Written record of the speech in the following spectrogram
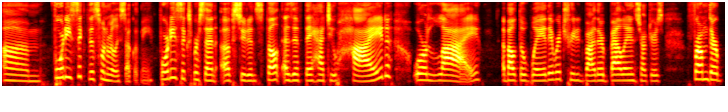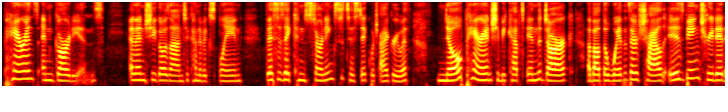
Um 46 this one really stuck with me. 46% of students felt as if they had to hide or lie about the way they were treated by their ballet instructors from their parents and guardians. And then she goes on to kind of explain this is a concerning statistic, which I agree with. No parent should be kept in the dark about the way that their child is being treated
